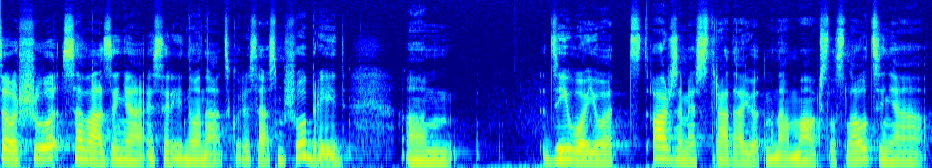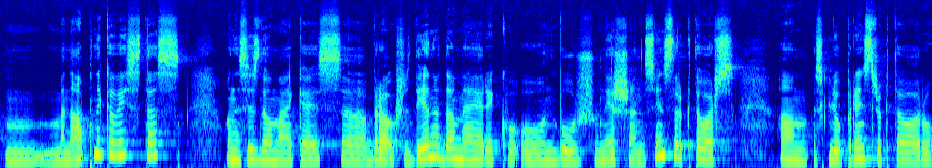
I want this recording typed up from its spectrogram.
caur šo savā ziņā es arī nonācu, kur es esmu šobrīd. Um, dzīvojot ārzemēs, strādājot manā mākslas lauciņā, man apnika viss tas. Un es domāju, ka es braukšu uz Dienvidameriku un būšu niršanas instruktors. Uh, um, es kļuvu par instruktoru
